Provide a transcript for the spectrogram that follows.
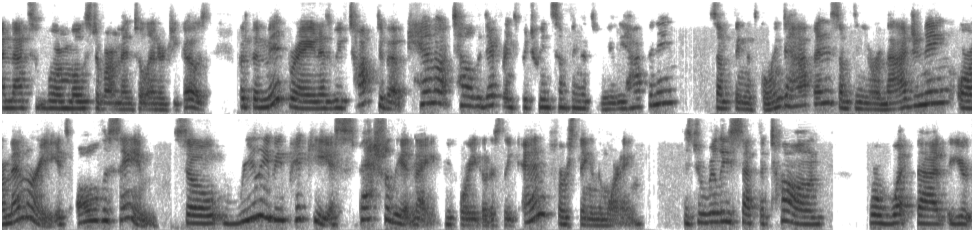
And that's where most of our mental energy goes. But the midbrain, as we've talked about, cannot tell the difference between something that's really happening something that's going to happen, something you're imagining, or a memory. It's all the same. So, really be picky, especially at night before you go to sleep and first thing in the morning, is to really set the tone for what that your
